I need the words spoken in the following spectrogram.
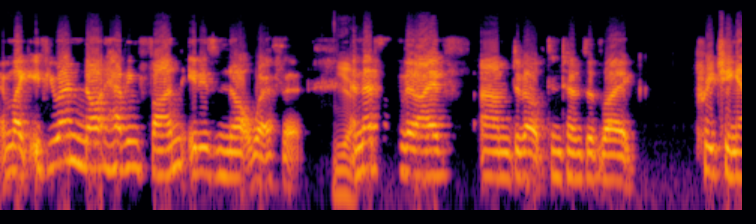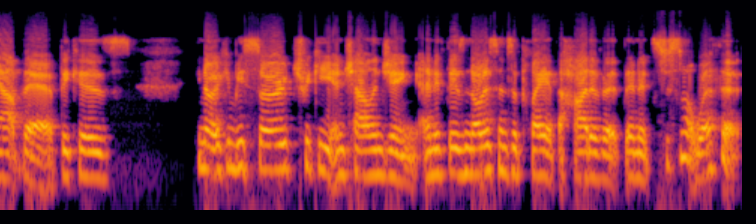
I'm like, if you are not having fun, it is not worth it. Yeah. And that's something that I've um, developed in terms of like preaching out there because, you know, it can be so tricky and challenging. And if there's not a sense of play at the heart of it, then it's just not worth it.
